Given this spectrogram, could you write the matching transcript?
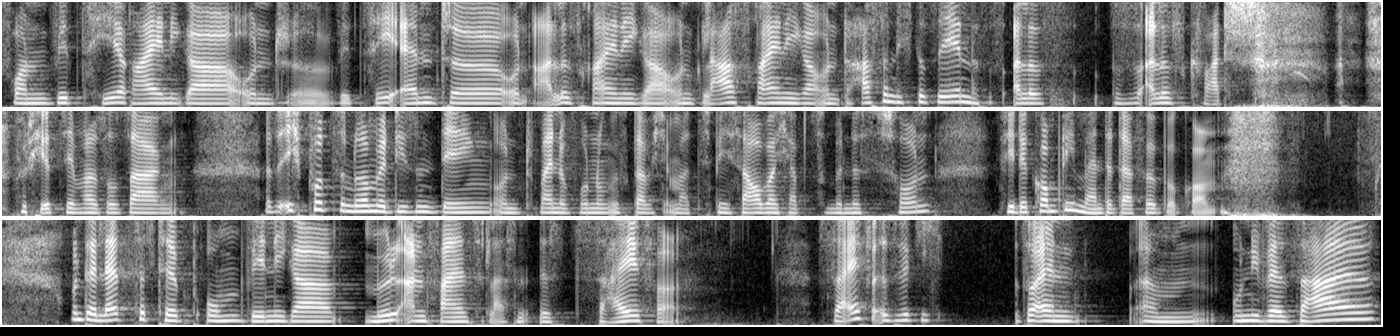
von WC-Reiniger und äh, WC-Ente und Allesreiniger und Glasreiniger und hast du nicht gesehen? Das ist alles das ist alles Quatsch, würde ich jetzt hier mal so sagen. Also ich putze nur mit diesen Dingen und meine Wohnung ist, glaube ich, immer ziemlich sauber. Ich habe zumindest schon viele Komplimente dafür bekommen. Und der letzte Tipp, um weniger Müll anfallen zu lassen, ist Seife. Seife ist wirklich so ein ähm, universal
